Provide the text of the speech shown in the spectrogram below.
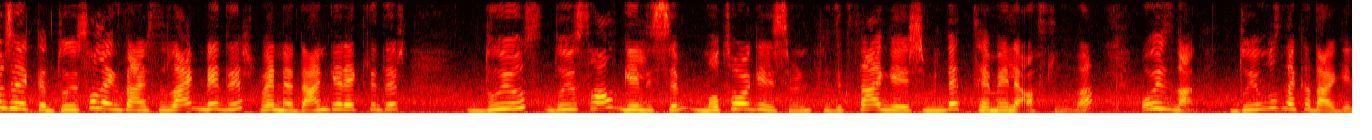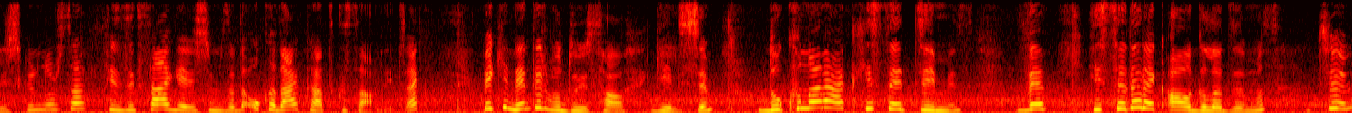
Öncelikle duysal egzersizler nedir ve neden gereklidir? Duyus, duyusal gelişim, motor gelişimin, fiziksel gelişimin de temeli aslında. O yüzden duyumuz ne kadar gelişkin olursa fiziksel gelişimimize de o kadar katkı sağlayacak. Peki nedir bu duysal gelişim? Dokunarak hissettiğimiz ve hissederek algıladığımız tüm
